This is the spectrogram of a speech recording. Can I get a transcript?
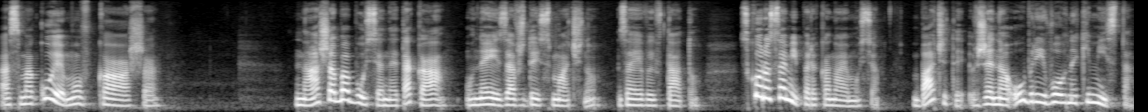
а смакує, мов каша. Наша бабуся не така, у неї завжди смачно, заявив тато. Скоро самі переконаємося. Бачите, вже на обрії вогники міста.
